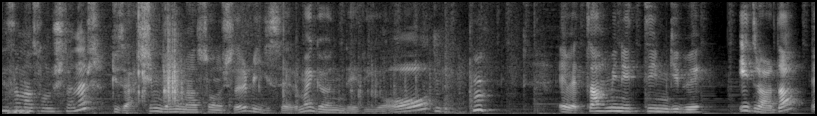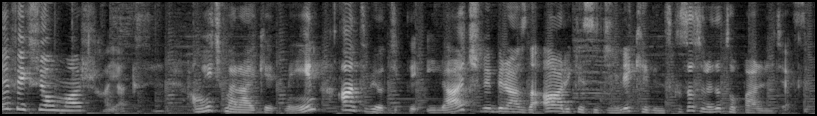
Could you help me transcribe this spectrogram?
Ne zaman sonuçlanır? Güzel. Şimdi hemen sonuçları bilgisayarıma gönderiyor. Hı. Evet tahmin ettiğim gibi idrarda enfeksiyon var. Hay aksi. Ama hiç merak etmeyin. Antibiyotikle ilaç ve biraz da ağrı kesiciyle kediniz kısa sürede toparlayacak sizi.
